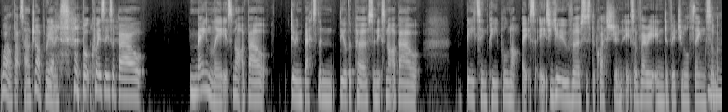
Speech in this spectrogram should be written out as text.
Well, that's our job, really. Yes. but quiz is about mainly. It's not about doing better than the other person. It's not about beating people not it's it's you versus the question. It's a very individual thing. So mm.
